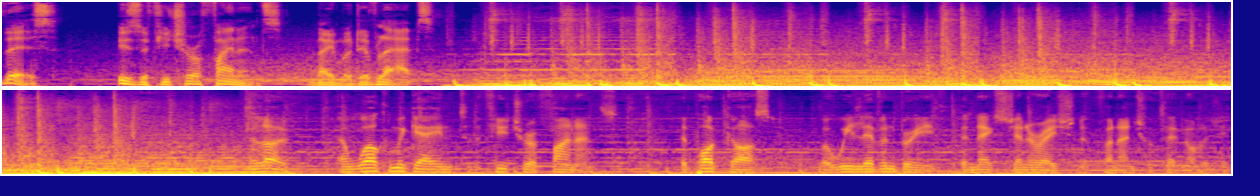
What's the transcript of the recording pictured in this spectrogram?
This is the future of finance by Motive Labs. Hello, and welcome again to the Future of Finance, the podcast where we live and breathe the next generation of financial technology.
